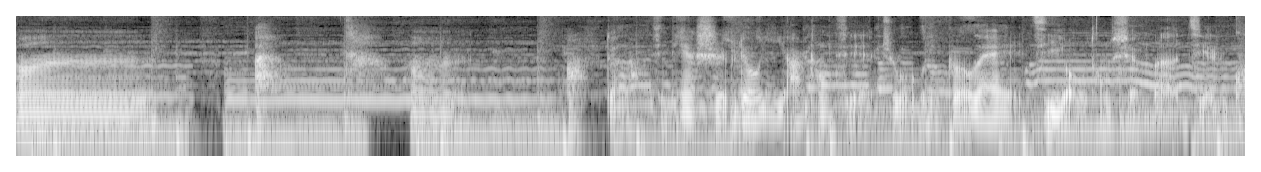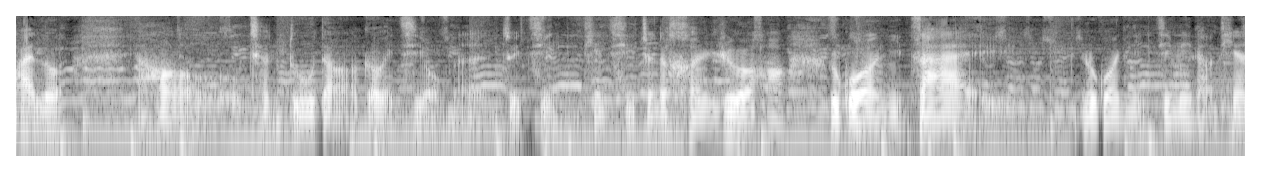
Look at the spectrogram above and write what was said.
嗯，哎，是六一儿童节，祝各位基友同学们节日快乐。然后，成都的各位基友们，最近天气真的很热哈。如果你在。如果你今明两天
